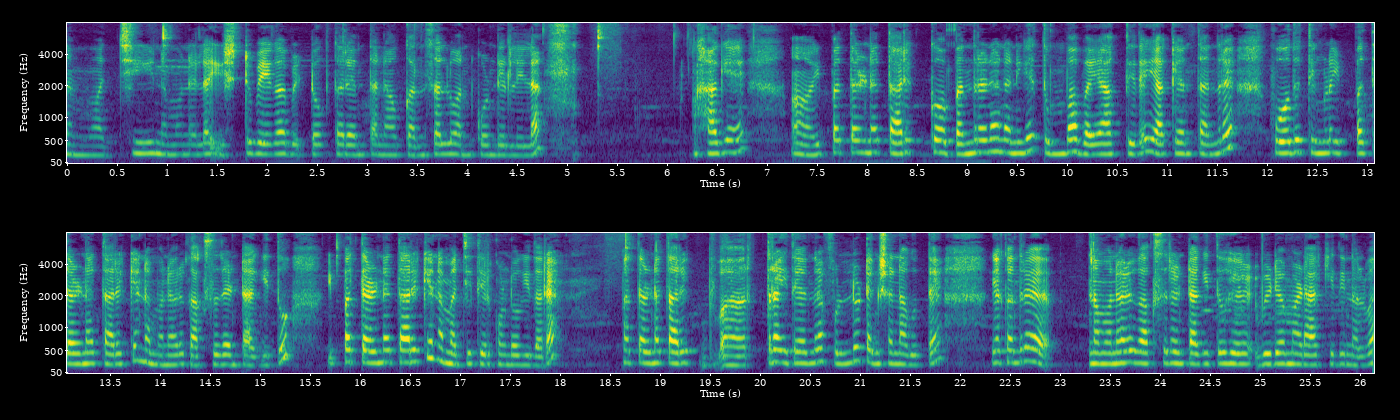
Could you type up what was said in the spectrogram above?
ನಮ್ಮ ಅಜ್ಜಿ ನಮ್ಮನ್ನೆಲ್ಲ ಇಷ್ಟು ಬೇಗ ಬಿಟ್ಟೋಗ್ತಾರೆ ಅಂತ ನಾವು ಕನಸಲ್ಲೂ ಅಂದ್ಕೊಂಡಿರಲಿಲ್ಲ ಹಾಗೆ ಇಪ್ಪತ್ತೆರಡನೇ ತಾರೀಕು ಬಂದ್ರೇ ನನಗೆ ತುಂಬ ಭಯ ಆಗ್ತಿದೆ. ಯಾಕೆ ಅಂತಂದರೆ, ಹೋದ ತಿಂಗಳು ಇಪ್ಪತ್ತೆರಡನೇ ತಾರೀಕೆ ನಮ್ಮ ಮನೆಯವ್ರಿಗೆ ಆಕ್ಸಿಡೆಂಟ್ ಆಗಿದ್ದು, ಇಪ್ಪತ್ತೆರಡನೇ ತಾರೀಕೆ ನಮ್ಮ ಅಜ್ಜಿ ತೀರ್ಕೊಂಡೋಗಿದ್ದಾರೆ ಇಪ್ಪತ್ತೆರಡನೇ ತಾರೀಕು ಹತ್ರ ಇದೆ ಅಂದರೆ ಫುಲ್ಲು ಟೆನ್ಷನ್ ಆಗುತ್ತೆ. ಯಾಕಂದರೆ, ನಮ್ಮ ಮನೆಯವ್ರಿಗೆ ಆಕ್ಸಿಡೆಂಟ್ ಆಗಿದ್ದು ಹೇ ವಿಡಿಯೋ ಮಾಡಿ ಹಾಕಿದ್ದೀನಲ್ವ,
